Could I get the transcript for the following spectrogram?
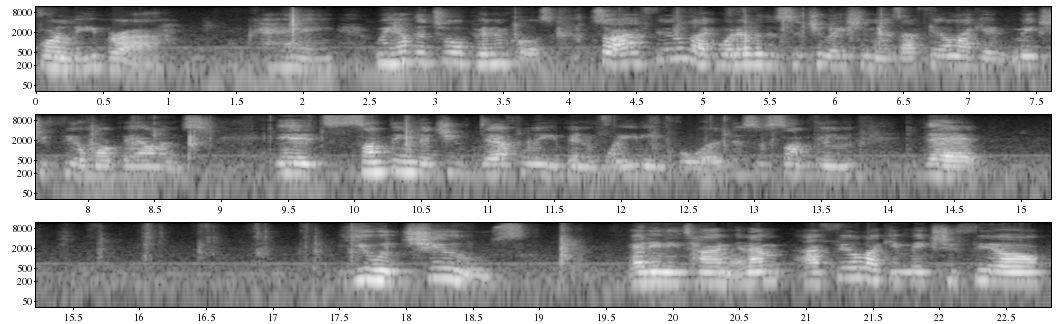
for Libra. Okay. We have the Two of Pentacles. So I feel like whatever the situation is, I feel like it makes you feel more balanced. It's something that you've definitely been waiting for. This is something that you would choose at any time. And I'm, I feel like it makes you feel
